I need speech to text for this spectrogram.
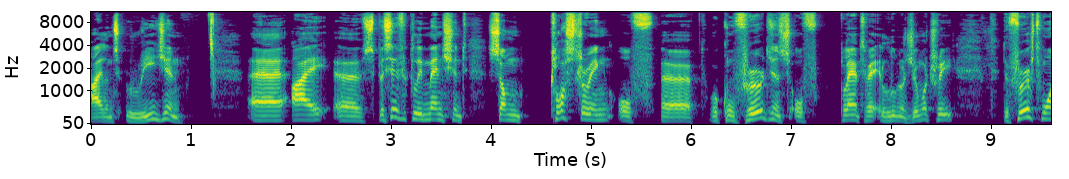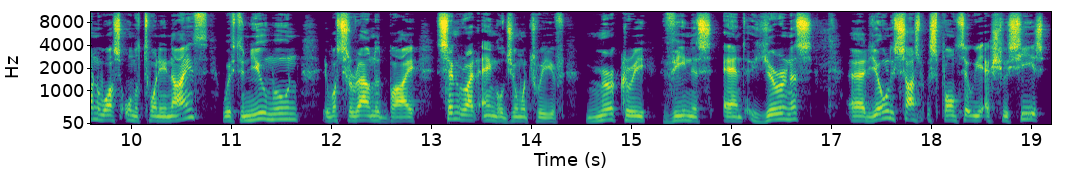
Islands region. Uh, I uh, specifically mentioned some clustering of uh, or convergence of planetary and lunar geometry. The first one was on the 29th with the new moon. It was surrounded by semi-right angle geometry of Mercury, Venus, and Uranus. Uh, the only seismic response that we actually see is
